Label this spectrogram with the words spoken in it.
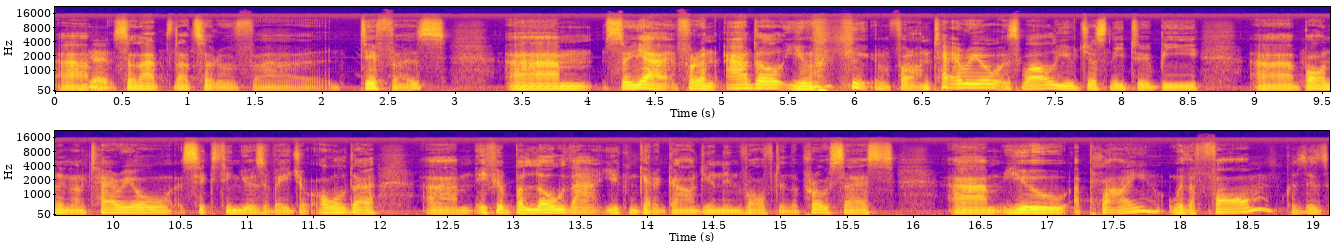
Um, Okay. So that that sort of uh, differs. Um, so yeah, for an adult, you for Ontario as well, you just need to be uh, born in Ontario, 16 years of age or older. Um, if you're below that, you can get a guardian involved in the process. Um, you apply with a form because there's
